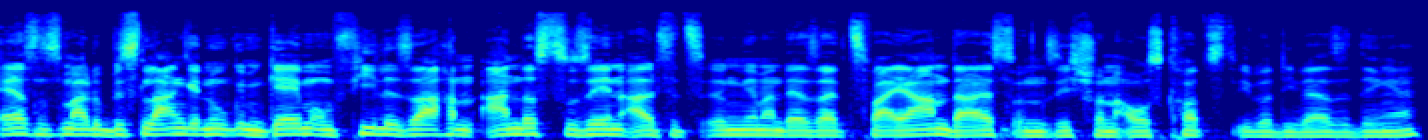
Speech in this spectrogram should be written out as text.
erstens mal, du bist lang genug im Game, um viele Sachen anders zu sehen, als jetzt irgendjemand, der seit zwei Jahren da ist und sich schon auskotzt über diverse Dinge.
